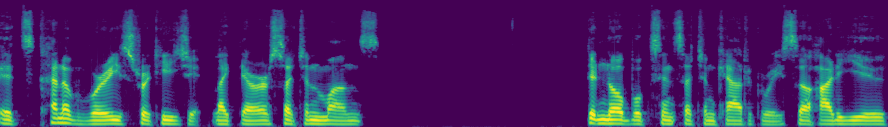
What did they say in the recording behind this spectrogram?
It's kind of very strategic. Like there are certain months, there are no books in certain categories. So how do you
